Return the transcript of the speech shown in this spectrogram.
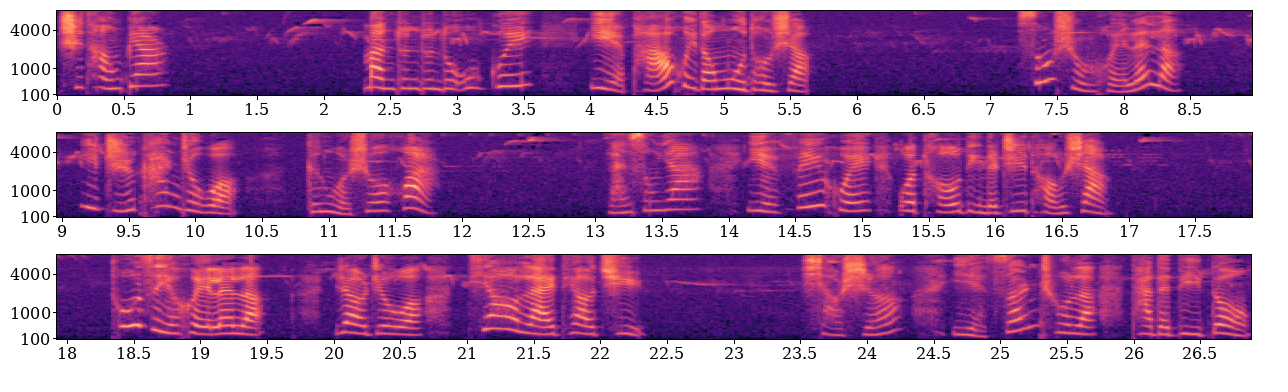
池塘边儿。慢吞吞的乌龟也爬回到木头上。松鼠回来了，一直看着我，跟我说话。蓝松鸦也飞回我头顶的枝头上。兔子也回来了，绕着我跳来跳去。小蛇也钻出了它的地洞。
